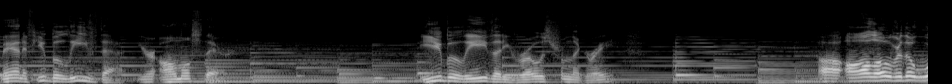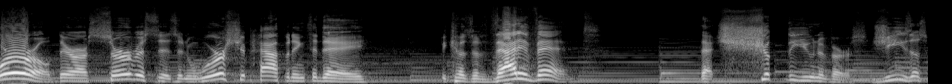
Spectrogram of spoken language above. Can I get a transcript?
Man, if you believe that, you're almost there. You believe that He rose from the grave? Uh, all over the world, there are services and worship happening today because of that event that shook the universe. Jesus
